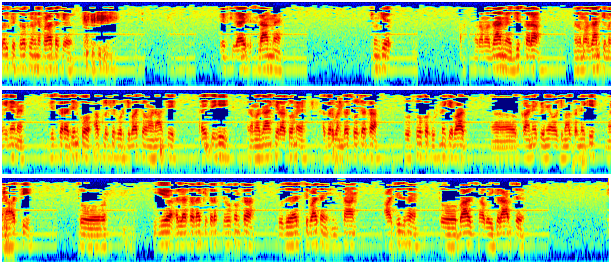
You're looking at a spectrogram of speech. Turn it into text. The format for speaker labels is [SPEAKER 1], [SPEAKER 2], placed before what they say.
[SPEAKER 1] کل کے سبق میں میں نے پڑھا تھا کہ ابتدائی اسلام میں، چونکہ رمضان میں جس طرح، رمضان کے مہینے میں جس طرح دن کو عقل و شرب اور جباس سے مناتے تھے ایسے ہی رمضان کی راتوں میں اگر بندہ سو جاتا تو سو کر اٹھنے کے بعد کھانے پینے اور جمع کرنے کی مناعت تھی۔ تو یہ اللہ تعالیٰ کی طرف سے حکم تھا تو ظاہر سی بات ہے، انسان عاجز ہے۔ تو بعض صحابہ کرام سے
